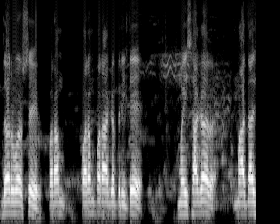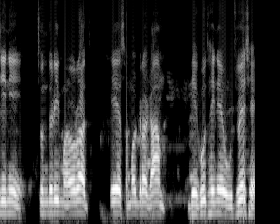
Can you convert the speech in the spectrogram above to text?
દર વર્ષે પરમ પરંપરાગત રીતે મહીસાગર માતાજીની ચુંદડી મનોરથ એ સમગ્ર ગામ ભેગું થઈને ઉજવે છે.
